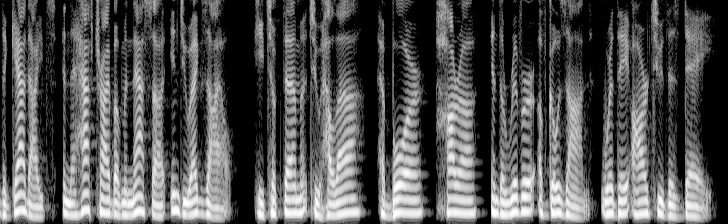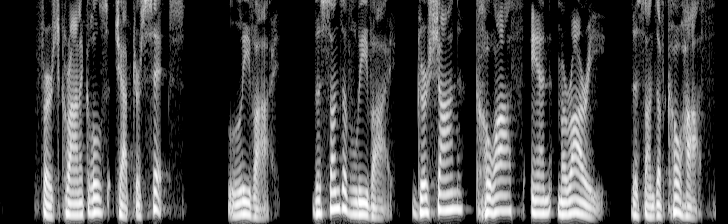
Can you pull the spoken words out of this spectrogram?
the Gadites, and the half tribe of Manasseh into exile. He took them to Halah, Habor, Hara, and the river of Gozan, where they are to this day. First Chronicles chapter 6. Levi. The sons of Levi, Gershon, Kohath, and Merari. The sons of Kohath,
